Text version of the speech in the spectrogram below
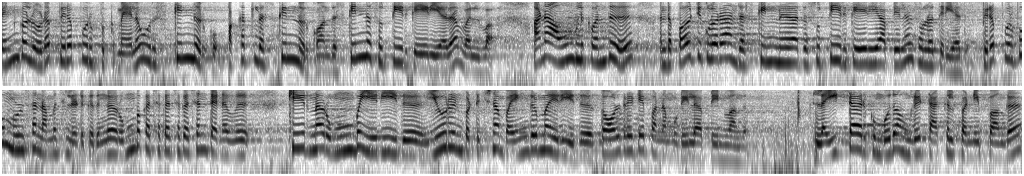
பெண்களோட பிறப்புறுப்புக்கு மேலே ஒரு ஸ்கின் இருக்கும். பக்கத்தில் ஸ்கின் இருக்கும். அந்த ஸ்கின்னை சுற்றி இருக்க ஏரியா தான் வல்வா ஆனால் அவங்களுக்கு வந்து அந்த பர்டிகுலராக அந்த ஸ்கின்னு அதை சுற்றி இருக்க ஏரியா அப்படிலாம் சொல்ல தெரியாது. பிறப்புறுப்பு முழுசாக நமச்சல் எடுக்குதுங்க. ரொம்ப கச்ச கச்ச கச்சன்னு தெனவு கீர்னா ரொம்ப எரியுது. யூரின் பட்டுச்சுன்னா பயங்கரமாக எரியுது. டாலரேட்டே பண்ண முடியல அப்படின்வாங்க லைட்டாக இருக்கும்போது அவங்களே டேக்கிள் பண்ணிப்பாங்க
